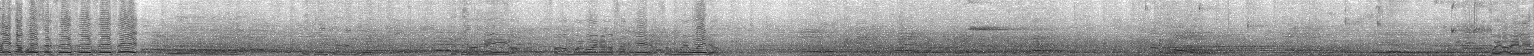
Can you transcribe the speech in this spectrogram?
Ahí está, puede ser Fede, Fede, Fede, Fede. De frente al de frente Yo te digo, son muy buenos los arqueros, son muy buenos. Juega Vélez,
